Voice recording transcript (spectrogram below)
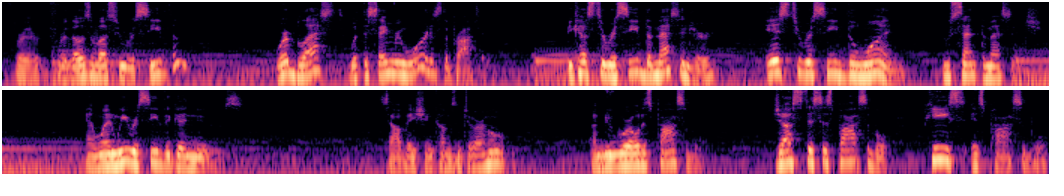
for, for those of us who receive them, we're blessed with the same reward as the prophet. Because to receive the messenger is to receive the one who sent the message. And when we receive the good news, salvation comes into our home. A new world is possible. Justice is possible. Peace is possible.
